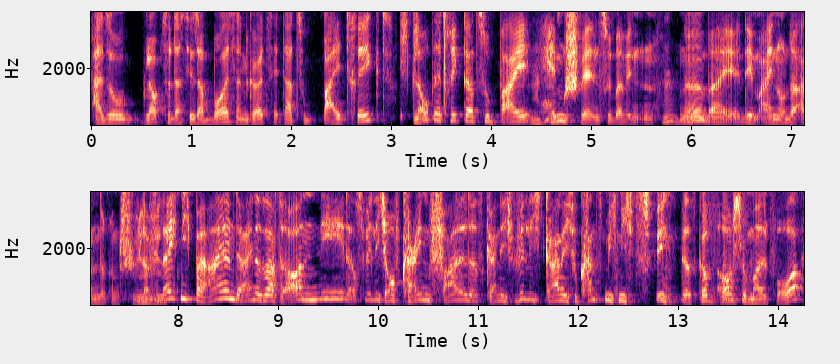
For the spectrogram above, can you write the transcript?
Also glaubst du, dass dieser Boys and Girls Day dazu beiträgt? Ich glaube, er trägt dazu bei, mhm. Hemmschwellen zu überwinden mhm. ne, bei dem einen oder anderen Schüler. Mhm. Vielleicht nicht bei allen. Der eine sagt, oh nee, das will ich auf keinen Fall, das kann ich, will ich gar nicht, du kannst mich nicht zwingen. Das kommt auch schon mal vor.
